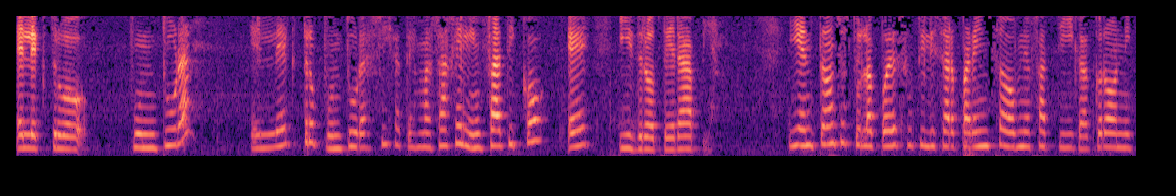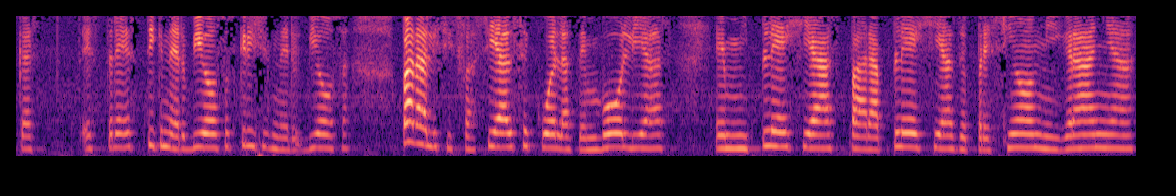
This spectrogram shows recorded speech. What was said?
electropuntura, electropunturas, fíjate, masaje linfático e hidroterapia. Y entonces tú la puedes utilizar para insomnio, fatiga crónica, est- estrés, tic nerviosos, crisis nerviosa, parálisis facial, secuelas de embolias, hemiplegias, paraplegias, depresión, migraña,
